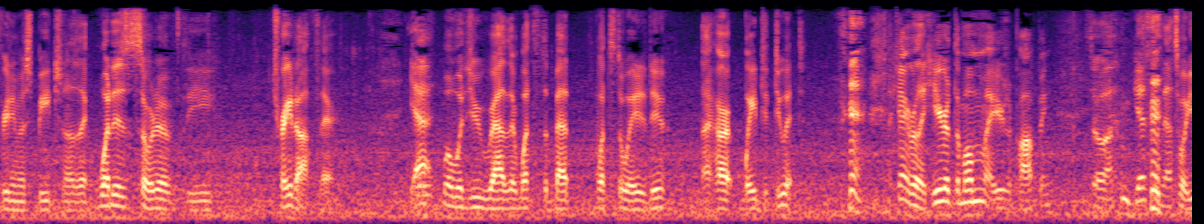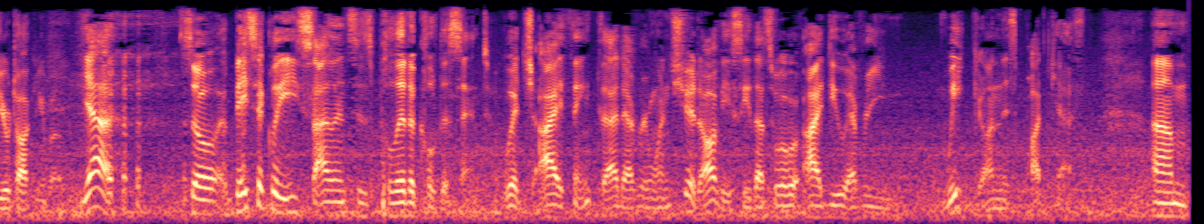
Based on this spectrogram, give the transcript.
freedom of speech. And I was like, what is sort of the trade off there? Yeah. What, what would you rather? What's the bet? What's the way to do? I heart way to do it. I can't really hear at the moment. My ears are popping. So I'm guessing that's what you were talking about. Yeah. So basically, he silences political dissent, which I think that everyone should. Obviously, that's what I do every week on this podcast. Um,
